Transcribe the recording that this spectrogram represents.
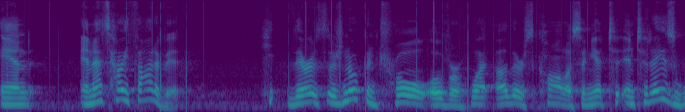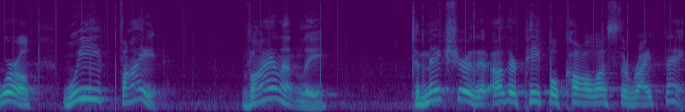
And, and that's how he thought of it. He, there's, there's no control over what others call us, and yet in today's world, we fight violently to make sure that other people call us the right thing.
